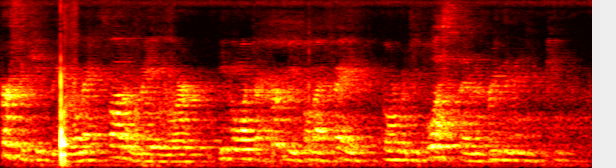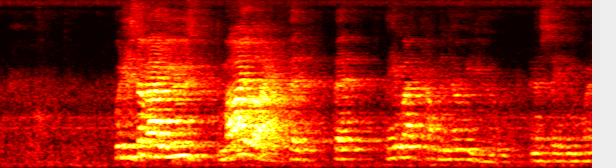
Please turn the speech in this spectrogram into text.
persecute me or make fun of me or even want to hurt me for my faith, Lord, would you bless them and bring them into your kingdom? Would you somehow use my life that, that they might come to know you in a saving way?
